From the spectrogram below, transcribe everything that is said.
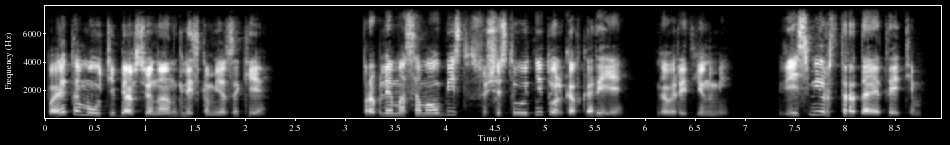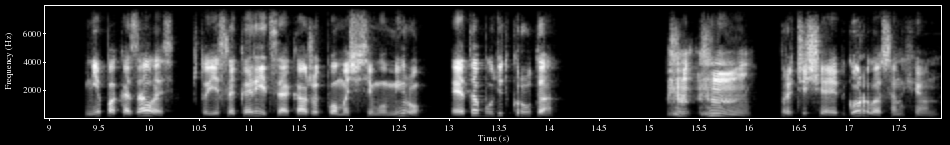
Поэтому у тебя все на английском языке». «Проблема самоубийств существует не только в Корее», – говорит Юнми. «Весь мир страдает этим. Мне показалось, что если корейцы окажут помощь всему миру, это будет круто». прочищает горло Санхён.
